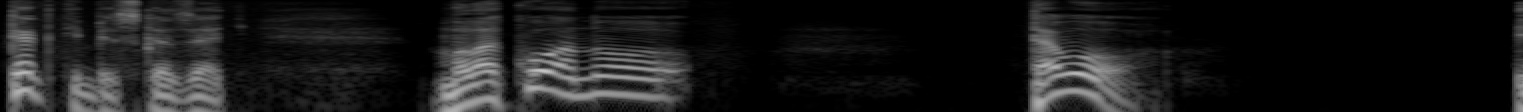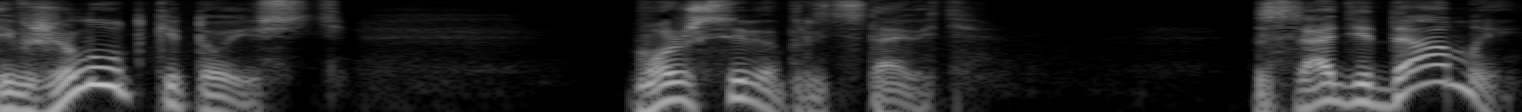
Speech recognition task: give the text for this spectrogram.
Как тебе сказать? Молоко, оно того. И в желудке, то есть. Можешь себе представить. Сзади дамы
